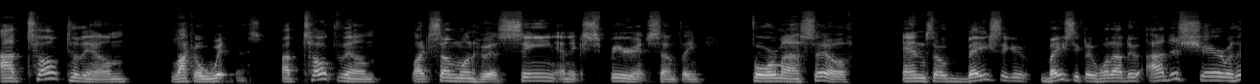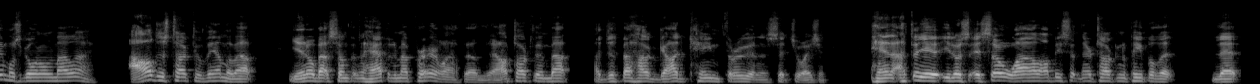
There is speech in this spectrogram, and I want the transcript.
I talk to them like a witness. I talk to them like someone who has seen and experienced something for myself. And so basically, basically what I do, I just share with them what's going on in my life. I'll just talk to them about, you know, about something that happened in my prayer life the other day. I'll talk to them about uh, just about how God came through in a situation. And I tell you, you know, it's, it's so wild. I'll be sitting there talking to people that that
